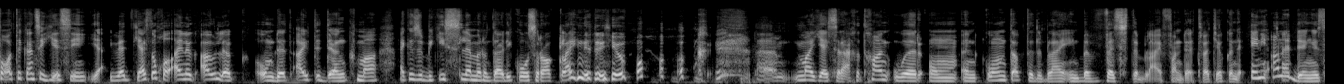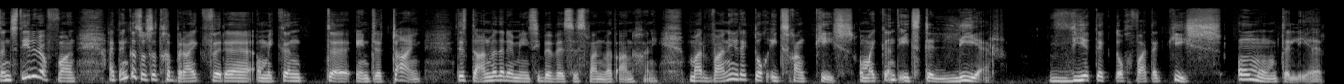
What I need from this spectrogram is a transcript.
Vader kan sê jy sê ja, jy weet jy's nogal eintlik oulik om dit uit te dink, maar ek is 'n bietjie slimmer omdat die kos raak kleiner in jou maag. Ehm um, maar jy's reg, dit gaan oor om in kontak te bly en bewus te bly van dit wat jou kind. En die ander ding is in steede daarvan, ek dink as ons dit gebruik vir 'n uh, om die kind te entertain. Dis dan wanneer 'n mensie bewus is van wat aangaan nie. Maar wanneer ek tog iets gaan kies om my kind iets te leer, weet ek tog wat ek kies om hom te leer.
